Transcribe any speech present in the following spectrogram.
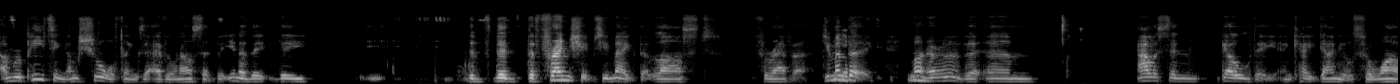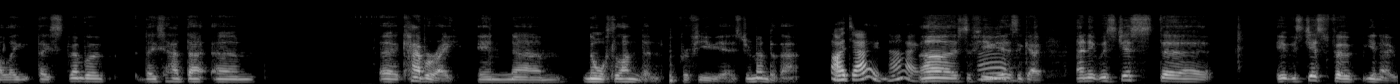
I'm repeating, I'm sure things that everyone else said, but you know, the the the the, the friendships you make that last forever. Do you remember? Yeah. You might not remember, but um, Alison Goldie and Kate Daniels for a while. They they remember they had that um, uh, cabaret in um, North London for a few years. Do you remember that? I don't know. Uh, it's a few oh. years ago, and it was just uh, it was just for you know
